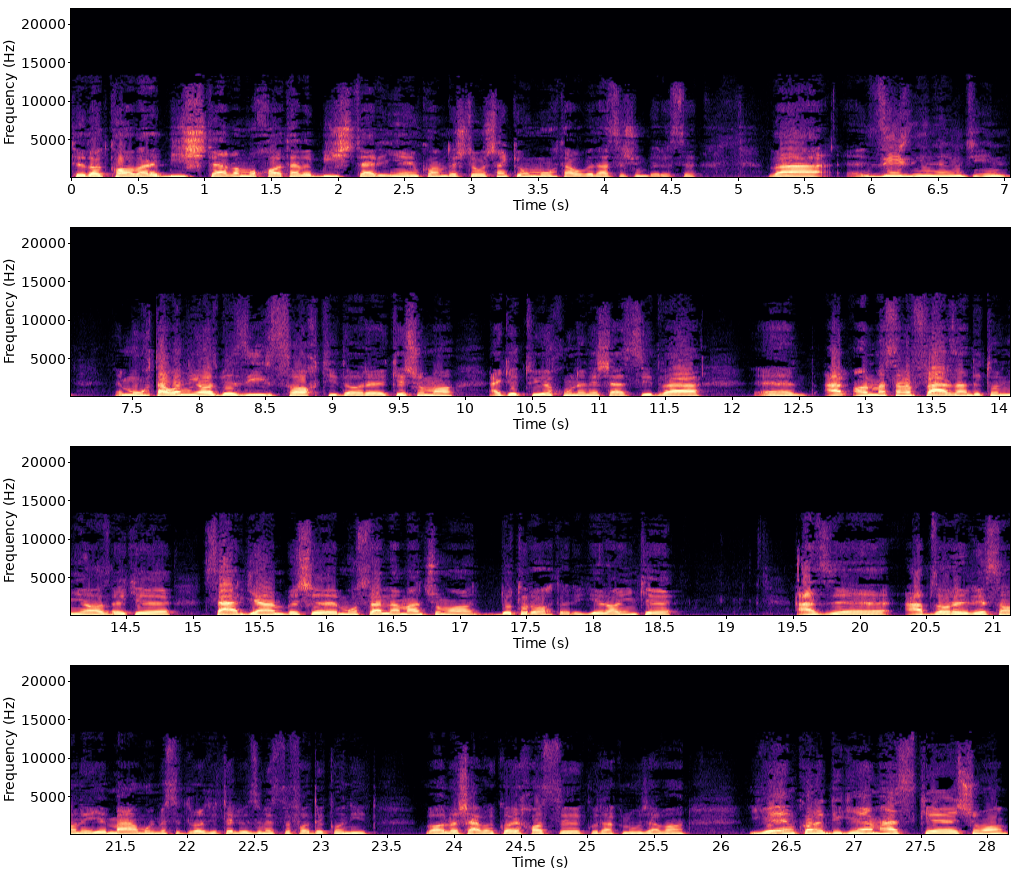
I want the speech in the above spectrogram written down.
تعداد کاربر بیشتر و مخاطب بیشتری این امکان داشته باشن که اون محتوا به دستشون برسه. و زیر این, این محتوا نیاز به زیر ساختی داره که شما اگه توی خونه نشستید و الان مثلا فرزندتون نیاز داره که سرگرم بشه مسلما شما دو تا راه داره. یه راه این که از ابزارهای رسانه‌ای معمول مثل رادیو تلویزیون استفاده کنید. و حالا شبکه های خاص کودک نوجوان. یه امکان دیگه هم هست که شما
